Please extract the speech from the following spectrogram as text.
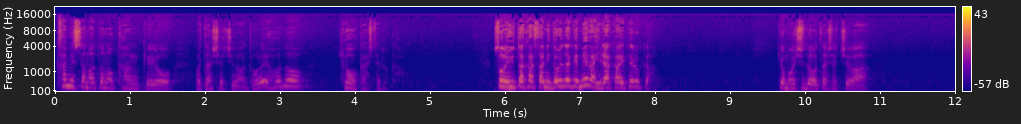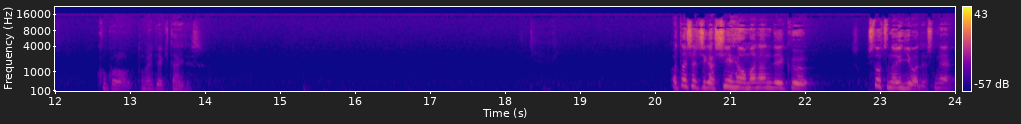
神様との関係を私たちはどれほど評価しているか。その豊かさにどれだけ目が開かれているか。今日もう一度私たちは心を止めていきたいです。私たちが詩篇を学んでいく一つの意義はですね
